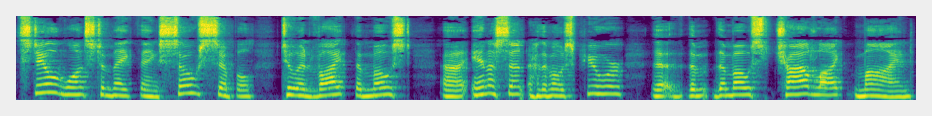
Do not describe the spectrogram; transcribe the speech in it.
still wants to make things so simple to invite the most uh, innocent or the most pure, the, the, the most childlike mind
